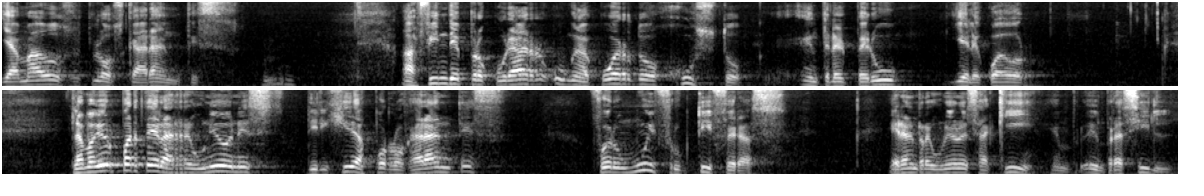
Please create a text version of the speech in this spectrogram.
llamados los garantes, a fin de procurar un acuerdo justo entre el Perú y el Ecuador. La mayor parte de las reuniones dirigidas por los garantes fueron muy fructíferas eran reuniones aquí, en, Brasil.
